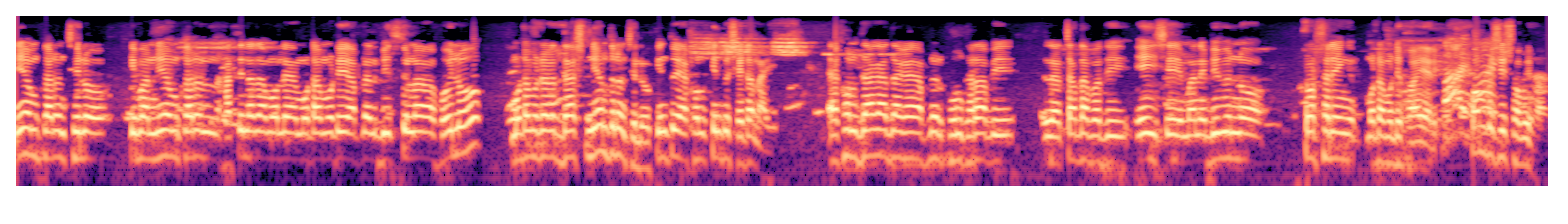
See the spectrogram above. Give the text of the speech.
নিয়ম কারণ ছিল কিংবা নিয়ম কারণ হাসিনার আমলে মোটামুটি আপনার বিচ্ছুলা হইলেও মোটামুটি দেশ নিয়ন্ত্রণ ছিল, কিন্তু এখন কিন্তু সেটা নাই। এখন জায়গা জায়গায় আপনার খুন খারাপি চাঁদাবাদি এই সে মানে বিভিন্ন টর্চারিং মোটামুটি হয় আর কি, কম বেশি সবই হয়।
